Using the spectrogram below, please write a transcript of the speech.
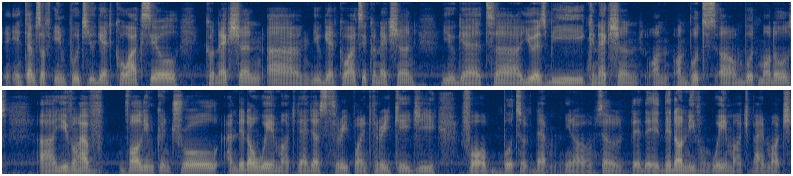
in terms of input you get coaxial connection um, you get coaxial connection you get uh, usb connection on on both uh, on both models. Uh, you even have volume control and they don't weigh much. They're just 3.3 kg for both of them you know? So they, they, they don't even weigh much by much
